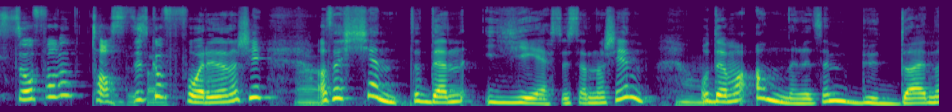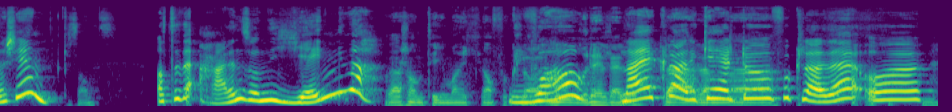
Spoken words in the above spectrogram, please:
så fantastisk! Og for en energi! Altså jeg kjente den Jesus-energien. Og den var annerledes enn Buddha-energien. At det er en sånn gjeng, da. Det er sånne ting man ikke kan forklare Wow! med ord eller. Nei, jeg klarer ikke helt en, å eh, forklare det. Og,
